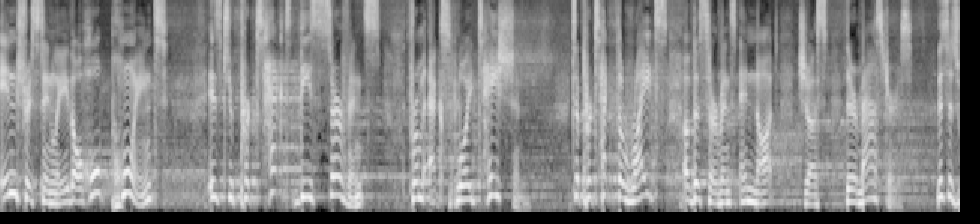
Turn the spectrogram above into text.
Interestingly, the whole point is to protect these servants from exploitation, to protect the rights of the servants and not just their masters. This is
